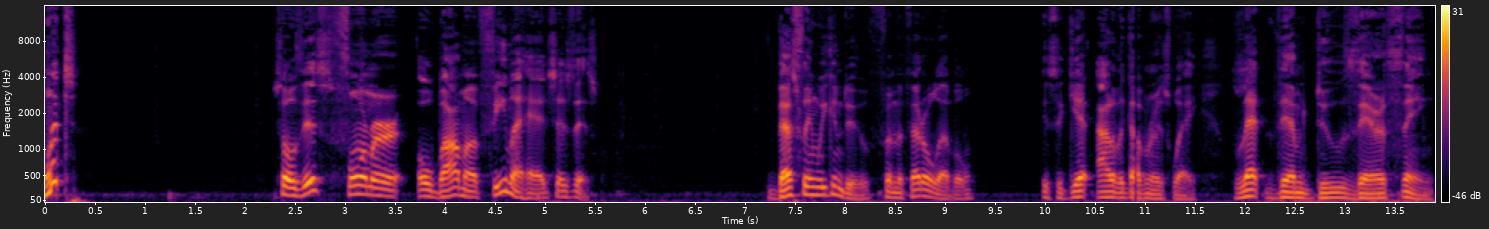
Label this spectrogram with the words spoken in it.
What? So this former Obama FEMA head says this. The best thing we can do from the federal level is to get out of the governor's way. Let them do their thing.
